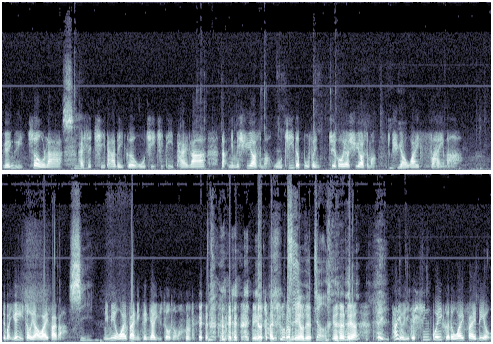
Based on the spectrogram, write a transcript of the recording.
元宇宙啦，还是其他的一个五 G 基地台啦，那你们需要什么？五 G 的部分最后要需要什么？需要 WiFi 嘛，对吧？元宇宙也要 WiFi 吧？是。你没有 WiFi，你跟人家宇宙什么？你的传输都没有对，对啊，所以它有一个新规格的 WiFi 六，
